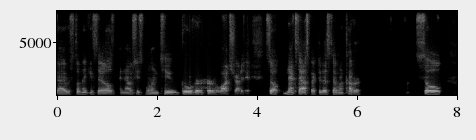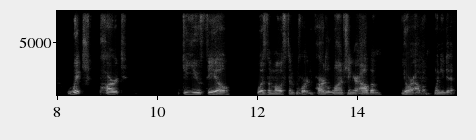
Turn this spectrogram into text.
Gaia was still making sales, and now she's willing to go over her launch strategy. So next aspect of this I want to cover. So which part do you feel was the most important part of launching your album, your album, when you did it?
